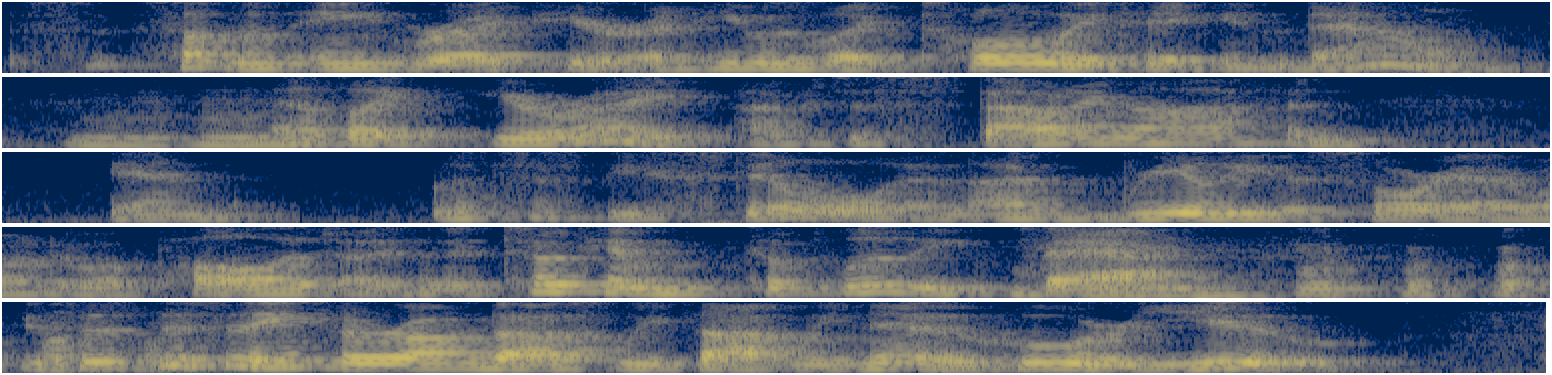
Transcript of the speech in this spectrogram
s- something ain't right here. And he was like totally taken down. Mhm. And I was like, you're right. I was just spouting off and and let's just be still. And I'm really sorry. I want to apologize. And it took him completely back. He says, this ain't the Ram Dass we thought we knew. Who are you?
